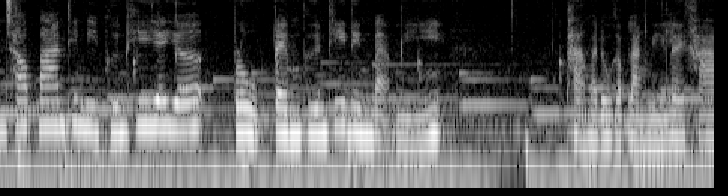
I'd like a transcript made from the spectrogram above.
ุณชอบบ้านที่มีพื้นที่เยอะๆ ปลูกเต็มพื้นที่ดินแบบนี้ พามาดูกับหลังนี้เลยค่ะ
